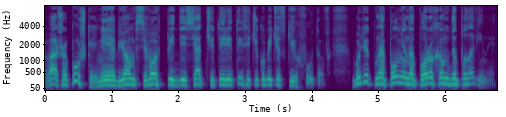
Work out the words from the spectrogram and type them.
Ваша пушка, имея объем всего в 54 тысячи кубических футов, будет наполнена порохом до половины,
